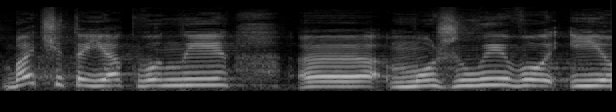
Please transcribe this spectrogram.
бачите, як вони е, можливо і.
